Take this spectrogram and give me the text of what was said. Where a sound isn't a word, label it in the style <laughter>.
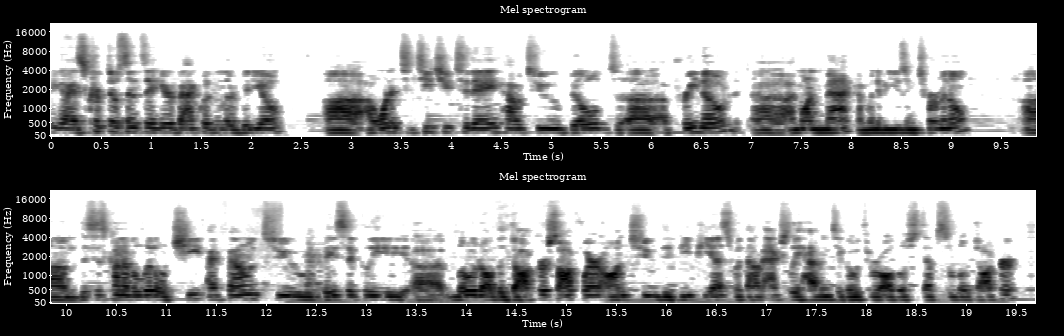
Hey guys, Crypto Sensei here, back with another video. Uh, I wanted to teach you today how to build uh, a pre-node. Uh, I'm on Mac. I'm going to be using Terminal. Um, this is kind of a little cheat I found to basically uh, load all the Docker software onto the VPS without actually having to go through all those steps to load Docker.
